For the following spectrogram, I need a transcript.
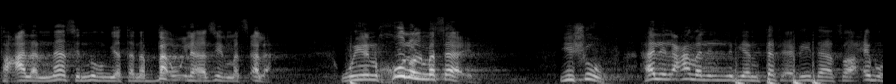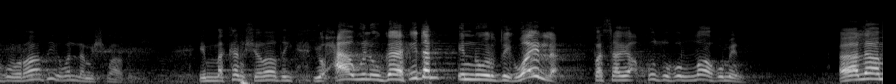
فعلى الناس أنهم يتنبهوا إلى هذه المسألة. وينخلوا المسائل. يشوف هل العمل اللي بينتفع به ده صاحبه راضي ولا مش راضي. إن ما كانش راضي يحاول جاهدا أنه يرضيه وإلا فسيأخذه الله منه آلام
